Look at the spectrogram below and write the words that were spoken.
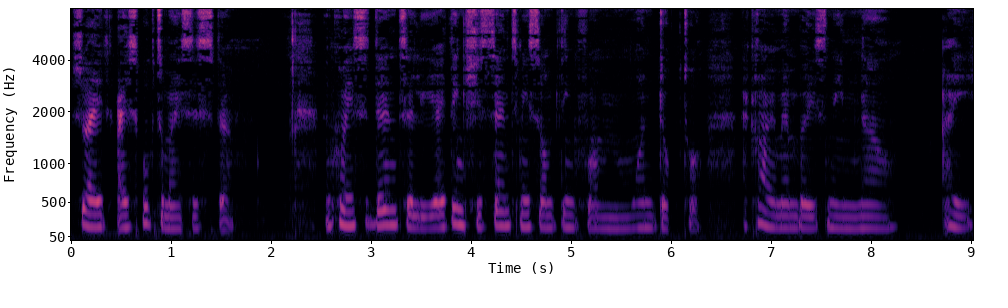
So I, I spoke to my sister. And coincidentally, I think she sent me something from one doctor. I can't remember his name now. I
